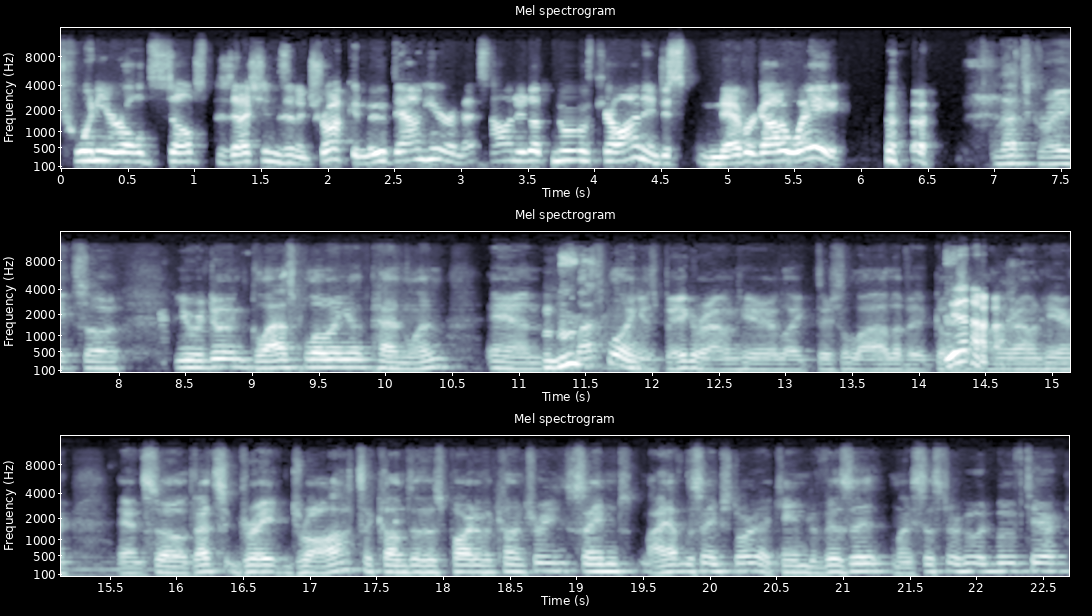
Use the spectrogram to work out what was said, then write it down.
20 year old self's possessions in a truck and moved down here, and that's how I ended up in North Carolina and just never got away. that's great. So you were doing glass blowing at Penland, and mm-hmm. glass blowing is big around here. Like there's a lot of it going yeah. on around here, and so that's a great draw to come to this part of the country. Same, I have the same story. I came to visit my sister who had moved here,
